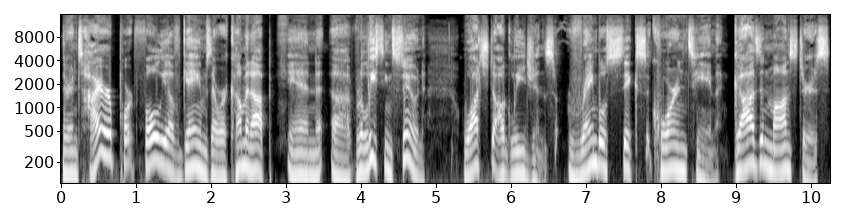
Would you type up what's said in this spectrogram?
their entire portfolio of games that were coming up in uh, releasing soon. Watchdog Legions, Rainbow Six Quarantine, Gods and Monsters,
